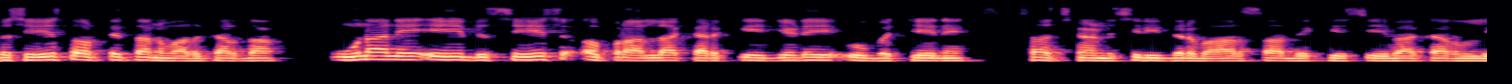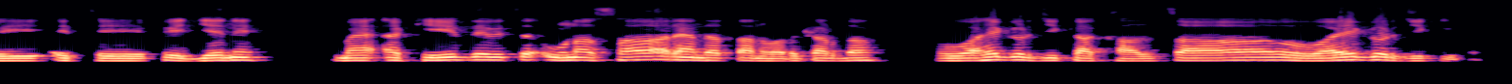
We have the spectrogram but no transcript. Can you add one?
ਵਿਸ਼ੇਸ਼ ਤੌਰ ਤੇ ਧੰਨਵਾਦ ਕਰਦਾ। ਉਹਨਾਂ ਨੇ ਇਹ ਵਿਸ਼ੇਸ਼ ਉਪਰਾਲਾ ਕਰਕੇ ਜਿਹੜੇ ਉਹ ਬੱਚੇ ਨੇ, ਸੱਚਖੰਡ ਸ੍ਰੀ ਦਰਬਾਰ ਸਾਹਿਬ ਵਿਖੇ ਸੇਵਾ ਕਰਨ ਲਈ ਇੱਥੇ ਭੇਜੇ ਨੇ। ਮੈਂ ਅਖੀਰ ਦੇ ਵਿੱਚ ਉਹਨਾਂ ਸਾਰਿਆਂ ਦਾ ਧੰਨਵਾਦ ਕਰਦਾ। ਵਾਹਿਗੁਰੂ ਜੀ ਕਾ ਖਾਲਸਾ, ਵਾਹਿਗੁਰੂ ਜੀ ਕੀ ਫਤਿਹ।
